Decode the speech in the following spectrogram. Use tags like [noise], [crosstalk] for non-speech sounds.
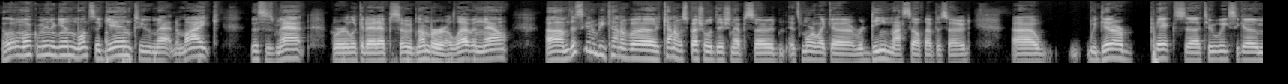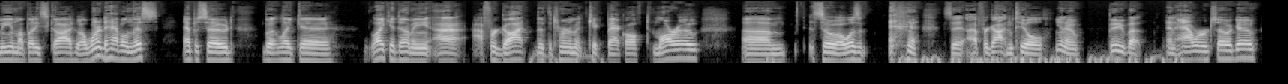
Hello and welcome in again, once again, to Matt and Mike. This is Matt. We're looking at episode number eleven now. Um, this is going to be kind of a kind of a special edition episode. It's more like a redeem myself episode. Uh, we did our picks uh, two weeks ago. Me and my buddy Scott, who I wanted to have on this episode, but like uh, like a dummy, I I forgot that the tournament kicked back off tomorrow. Um, so I wasn't [laughs] so I forgot until you know, boo, about an hour or so ago.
